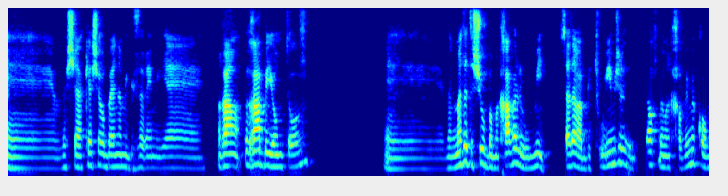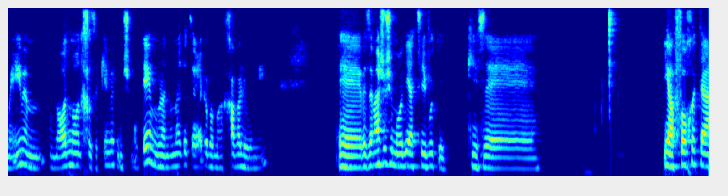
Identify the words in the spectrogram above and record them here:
אה, ושהקשר בין המגזרים יהיה רע, רע ביום טוב אה, ואני אומרת את זה שוב במרחב הלאומי בסדר, הביטויים של זה בסוף במרחבים מקומיים הם, הם מאוד מאוד חזקים ומשמעותיים, אבל אני אומרת את זה רגע במרחב הלאומי. אה, וזה משהו שמאוד יעציב אותי, כי זה יהפוך את, ה,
